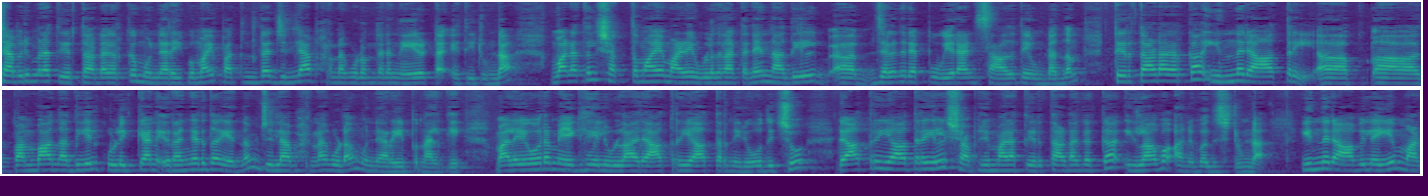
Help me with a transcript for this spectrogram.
ശബരിമല തീർത്ഥാടകർക്ക് മുന്നറിയിപ്പുമായി പത്തനംതിട്ട ജില്ലാ ഭരണകൂടം തന്നെ നേരിട്ട് എത്തിയിട്ടുണ്ട്. വനത്തിൽ ശക്തമായ മഴയുള്ളതിനാൽ തന്നെ നദിയിൽ ജലനിരപ്പ് ഉയരാൻ സാധ്യതയുണ്ടെന്നും തീർത്ഥാടകർക്ക് ഇന്ന് രാത്രി പമ്പാ നദിയിൽ കുളിക്കാൻ ഇറങ്ങരുത് എന്നും ജില്ലാ ഭരണകൂടം മുന്നറിയിപ്പ് നൽകി. മലയോര മേഖലയിലുള്ള രാത്രിയാത്ര നിരോധിച്ചു. രാത്രി യാത്രയിൽ ശബരിമല തീർത്ഥാടകർക്ക് ഇളവ് അനുവദിച്ചിട്ടുണ്ട് ഇന്ന് രാവിലെയും മഴ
